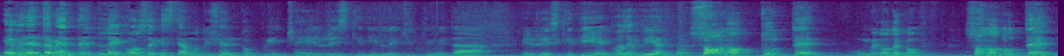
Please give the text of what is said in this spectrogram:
Evidentemente le cose che stiamo dicendo qui, cioè i rischi di illegittimità, i rischi di e così via, sono tutte un minuto e conflitto sono tutte,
